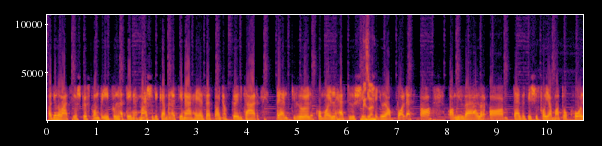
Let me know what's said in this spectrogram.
az Innovációs Központ épületének második emeletén elhelyezett anyagkönyvtár rendkívül komoly lehetőség, Bizony. és egy olyan paletta, amivel a tervezési folyamatokhoz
